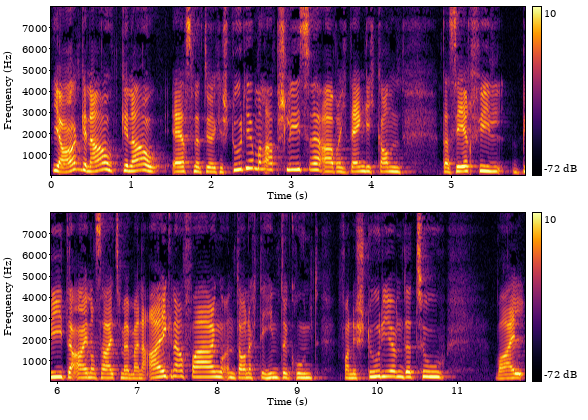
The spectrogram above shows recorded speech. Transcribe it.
Ja, genau, genau. Erst natürlich ein Studium mal abschließen, aber ich denke, ich kann da sehr viel bieten. Einerseits mit meiner eigenen Erfahrung und dann noch der Hintergrund von dem Studium dazu. Weil,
